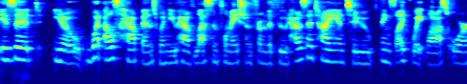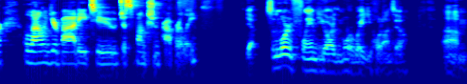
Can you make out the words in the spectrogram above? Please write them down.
is it, you know, what else happens when you have less inflammation from the food? How does that tie into things like weight loss or allowing your body to just function properly? Yeah. So the more inflamed you are, the more weight you hold on to. Um,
